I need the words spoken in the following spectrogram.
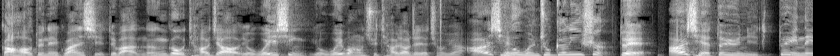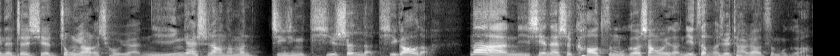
搞好队内关系，对吧？能够调教有威信、有威望去调教这些球员，而且能够稳住更衣室，对，而且对于你队内的这些重要的球员，你应该是让他们进行提升的、提高的。那你现在是靠字母哥上位的，你怎么去调教字母哥，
